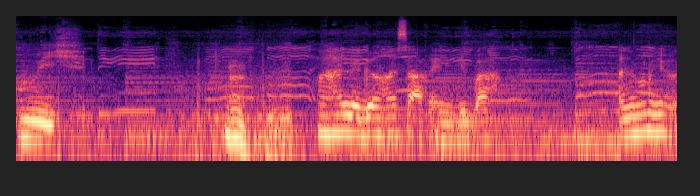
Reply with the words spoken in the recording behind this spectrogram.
Uy, Di Hmm. mahalaga ka sa akin, di ba? Alam mo yun.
